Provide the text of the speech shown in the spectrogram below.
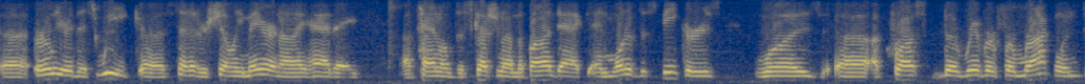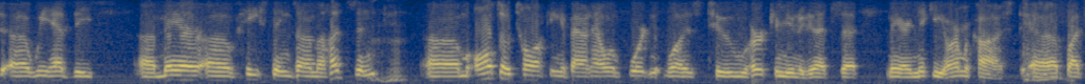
uh, earlier this week, uh, Senator Shelley Mayer and I had a, a panel discussion on the Bond Act, and one of the speakers was uh, across the river from Rockland. Uh, we had the uh, mayor of Hastings on the Hudson, um, also talking about how important it was to her community. That's uh, Mayor Nikki Armacost. Uh, but,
